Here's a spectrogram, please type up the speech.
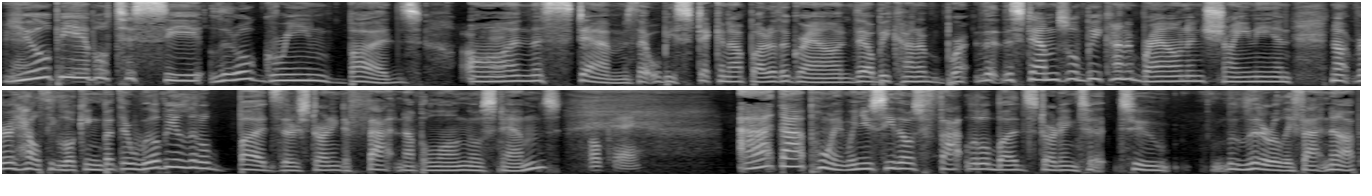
You'll be able to see little green buds on the stems that will be sticking up out of the ground. They'll be kind of br- the, the stems will be kind of brown and shiny and not very healthy looking, but there will be little buds that are starting to fatten up along those stems Okay. at that point, when you see those fat little buds starting to, to literally fatten up,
